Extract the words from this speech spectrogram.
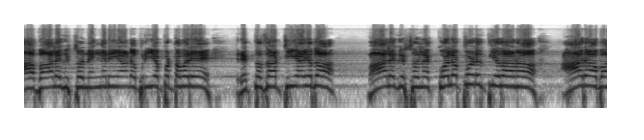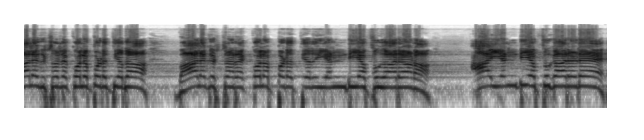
ആ ബാലകൃഷ്ണൻ എങ്ങനെയാണ് പ്രിയപ്പെട്ടവരെ രക്തസാക്ഷിയായത്? ബാലകൃഷ്ണനെ കൊലപ്പെടുത്തിയതാണ്. ആരാ ബാലകൃഷ്ണനെ കൊലപ്പെടുത്തിയത്? ബാലകൃഷ്ണനെ കൊലപ്പെടുത്തിയത് എൻ ഡി എഫുകാരാണ്. ആ എൻ ഡി എഫുകാരുടെ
